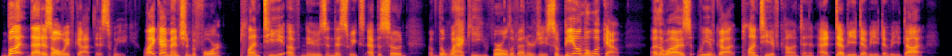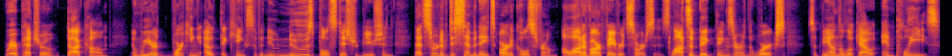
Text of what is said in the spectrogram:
But that is all we've got this week. Like I mentioned before, plenty of news in this week's episode of the wacky world of energy, so be on the lookout. Otherwise, we have got plenty of content at www.rarepetro.com, and we are working out the kinks of a new news pulse distribution that sort of disseminates articles from a lot of our favorite sources. Lots of big things are in the works, so be on the lookout and please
